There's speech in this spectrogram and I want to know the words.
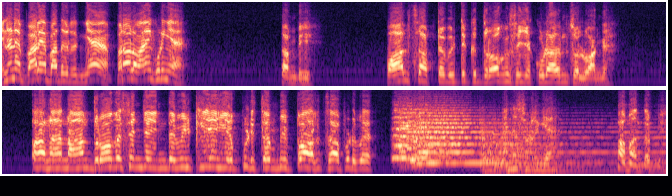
என்ன பாலைய பாத்துக்கிட்டு இருக்கீங்க? பரவாயில்ல வாங்கி குடிங்க. தம்பி பால் சாப்பிட்ட வீட்டுக்கு துரோகம் செய்யக்கூடாதுன்னு சொல்லுவாங்க. ஆனா நான் துரோகம் செஞ்ச இந்த வீட்லயே எப்படி தம்பி பால் சாப்பிடுவேன்? என்ன சொல்றீங்க? ஆமா தம்பி.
